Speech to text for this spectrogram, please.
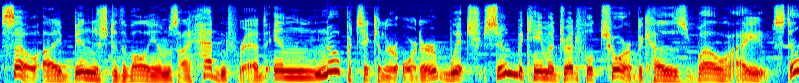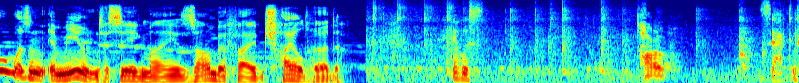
So I binged the volumes I hadn't read in no particular order, which soon became a dreadful chore because, well, I still wasn't immune to seeing my zombified childhood. It was Horrible. exactly.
